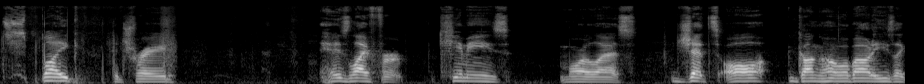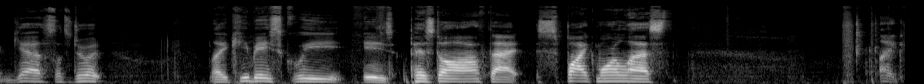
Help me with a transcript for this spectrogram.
Spike to trade his life for Kimmy's, more or less. Jet's all gung ho about it. He's like, yes, let's do it. Like, he basically is pissed off that Spike, more or less, like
